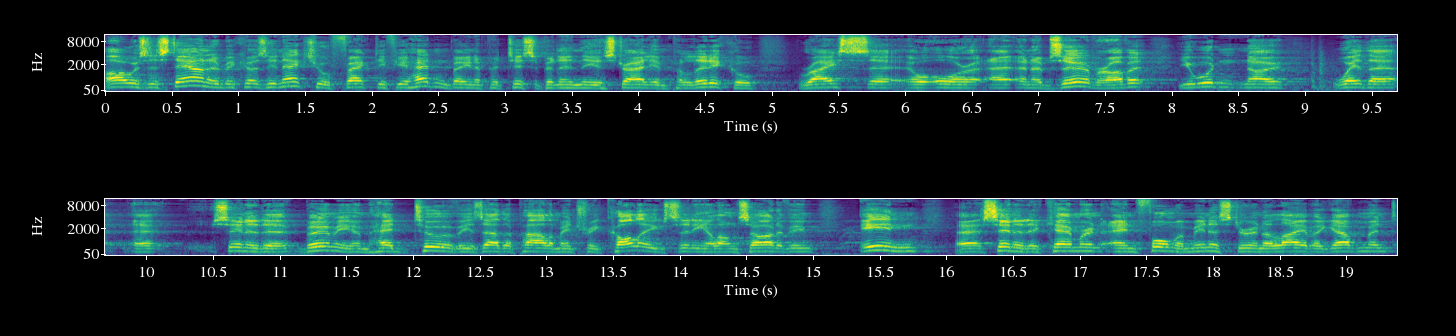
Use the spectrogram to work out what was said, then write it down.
I was astounded because, in actual fact, if you hadn't been a participant in the Australian political race uh, or, or uh, an observer of it, you wouldn't know whether uh, Senator Birmingham had two of his other parliamentary colleagues sitting alongside of him in uh, Senator Cameron and former minister in a Labor government,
